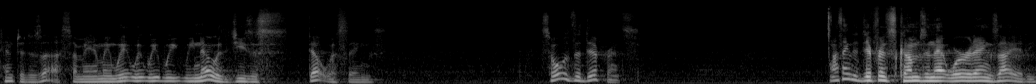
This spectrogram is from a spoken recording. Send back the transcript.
tempted as us. I mean, I mean we, we, we, we know that Jesus dealt with things. So, what was the difference? I think the difference comes in that word anxiety.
